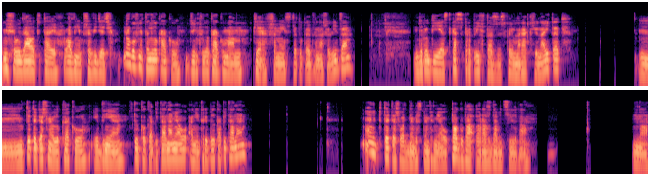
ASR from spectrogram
mi się udało tutaj ładnie przewidzieć, no głównie ten Lukaku. Dzięki Lukaku mam pierwsze miejsce tutaj w naszej lidze. Drugi jest Kasper Plichta ze swoim Rack United. Hmm, tutaj też miał Lukaku, jedynie tylko kapitana miał, a nie triple kapitana. No i tutaj też ładny występ miał Pogba oraz Dawid Silva. No,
